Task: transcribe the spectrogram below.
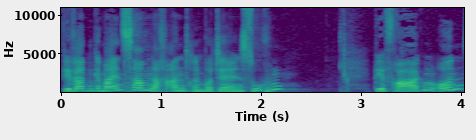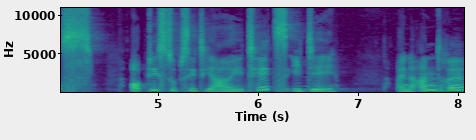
Wir werden gemeinsam nach anderen Modellen suchen. Wir fragen uns, ob die Subsidiaritätsidee eine andere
